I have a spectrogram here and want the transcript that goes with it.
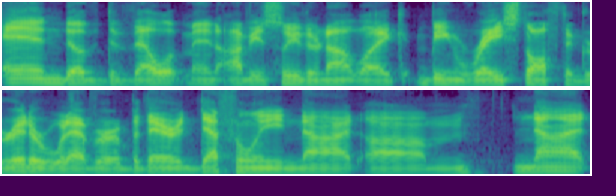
end of development. Obviously, they're not like being raced off the grid or whatever, but they're definitely not um not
